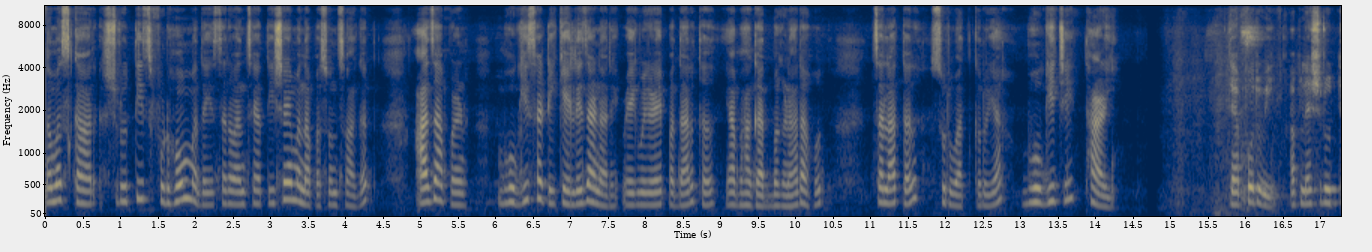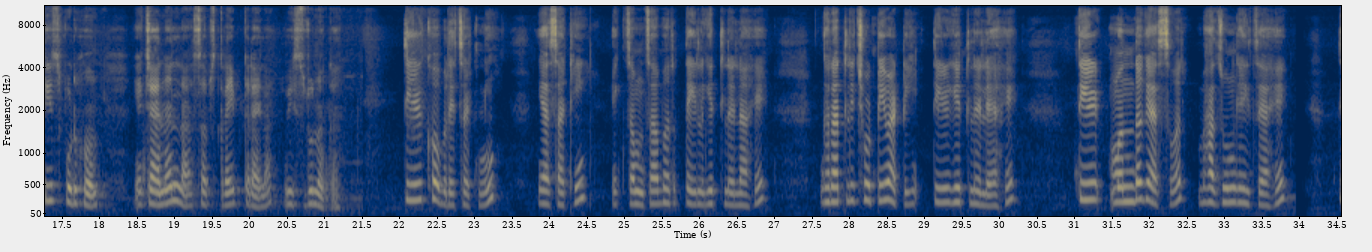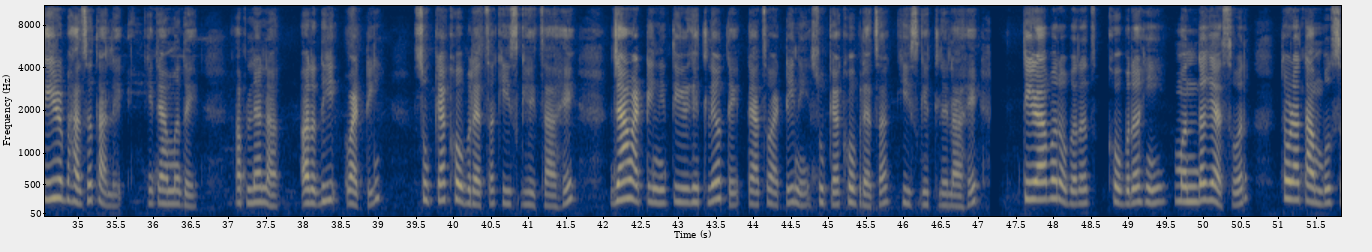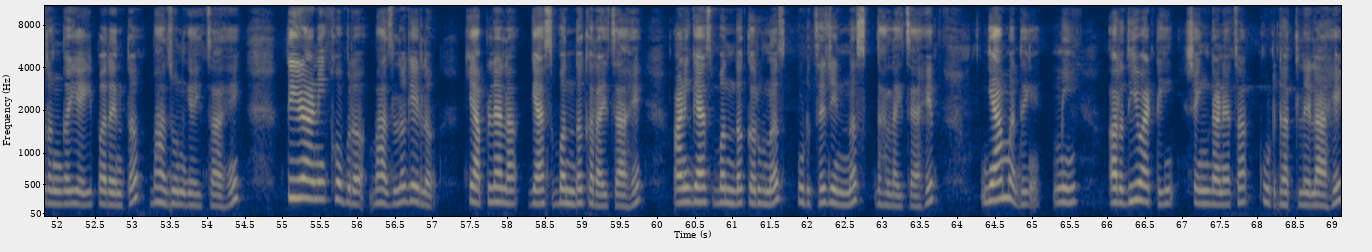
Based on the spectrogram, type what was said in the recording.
नमस्कार श्रुतीज फूड होममध्ये सर्वांचे अतिशय मनापासून स्वागत. आज आपण भोगीसाठी केले जाणारे वेगवेगळे पदार्थ या भागात बघणार आहोत. चला तर सुरुवात करूया भोगीची थाळी. त्यापूर्वी आपल्या श्रुतीज फूड होम या चॅनलला सबस्क्राईब करायला विसरू नका. तीळ खोबरे चटणी यासाठी एक चमचाभर तेल घेतलेलं आहे. घरातली छोटी वाटी तीळ घेतलेले आहे. तीळ मंद गॅसवर भाजून घ्यायचे आहे. तीळ भाजत आले की त्यामध्ये आपल्याला अर्धी वाटी सुक्या खोबऱ्याचा किस घ्यायचा आहे. ज्या वाटीने तीळ घेतले होते त्याच वाटीने सुक्या खोबऱ्याचा किस घेतलेला आहे. तिळाबरोबरच खोबरंही मंद गॅसवर थोडा तांबूस रंग येईपर्यंत भाजून घ्यायचं आहे. तीळ आणि खोबरं भाजलं गेलं की आपल्याला गॅस बंद करायचा आहे आणि गॅस बंद करूनच पुढचे जिन्नस घालायचे आहेत. यामध्ये मी अर्धी वाटी शेंगदाण्याचा कूट घातलेला आहे.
